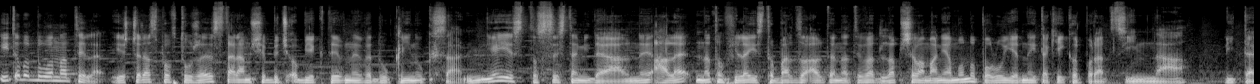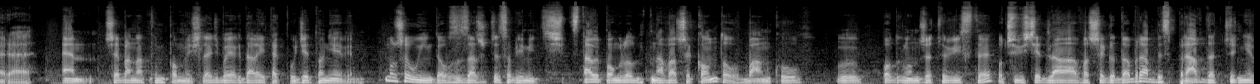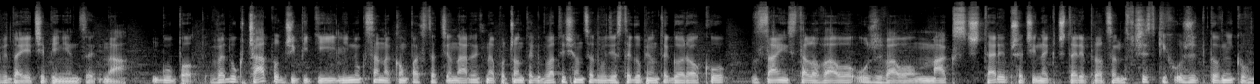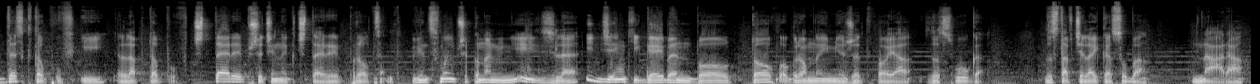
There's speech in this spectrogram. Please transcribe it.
I to by było na tyle. Jeszcze raz powtórzę, staram się być obiektywny według Linuxa. Nie jest to system idealny, ale na tą chwilę jest to bardzo alternatywa dla przełamania monopolu jednej takiej korporacji na literę M. Trzeba nad tym pomyśleć, bo jak dalej tak pójdzie, to nie wiem. Może Windows zażyczy sobie mieć stały pogląd na wasze konto w banku, podgląd rzeczywisty, oczywiście dla waszego dobra, by sprawdzać, czy nie wydajecie pieniędzy na głupoty. Według czatu GPT Linuxa na kompach stacjonarnych na początek 2025 roku zainstalowało, używało max 4,4% wszystkich użytkowników desktopów i laptopów. 4,4%. Więc w moim przekonaniu nie jest źle i dzięki Gaben, bo to w ogromnej mierze twoja zasługa. Zostawcie lajka, suba. Nara.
